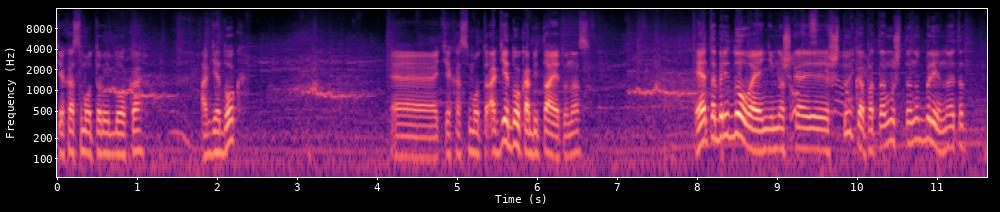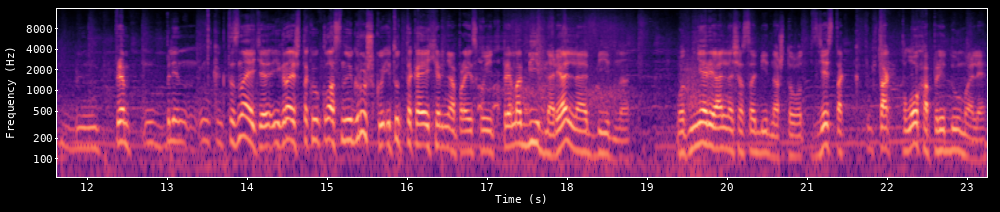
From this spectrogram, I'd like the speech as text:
Техосмотр у дока. А где док? Э, техосмотр. А где док обитает у нас? Это бредовая немножко э, штука, потому что, ну блин, ну это блин, прям, блин, как-то знаете, играешь в такую классную игрушку, и тут такая херня происходит. Прям обидно, реально обидно. Вот мне реально сейчас обидно, что вот здесь так, так плохо придумали.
